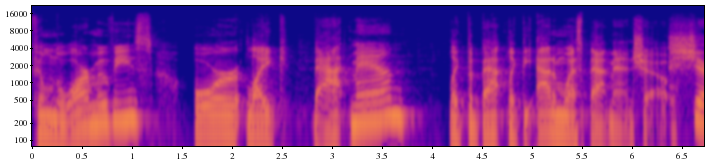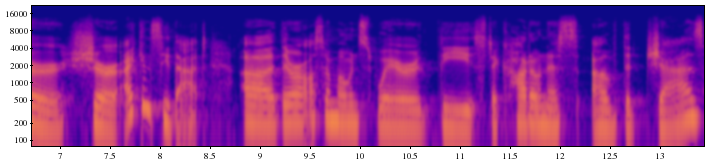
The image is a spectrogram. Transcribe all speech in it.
film noir movies or like Batman, like the bat, like the Adam West Batman show. Sure, sure. I can see that. Uh, there are also moments where the staccato-ness of the jazz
